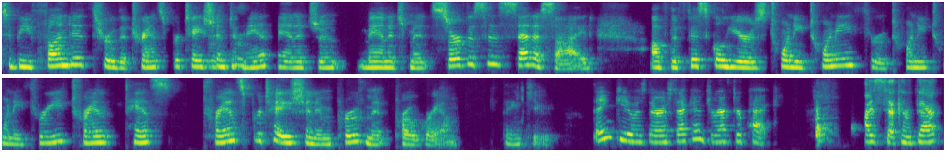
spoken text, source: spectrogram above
to be funded through the Transportation Mhm. Demand Management Management Services Set Aside of the fiscal years 2020 through 2023 tran- trans- Transportation Improvement Program. Thank you. Thank you. Is there a second? Director Peck? I second that.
